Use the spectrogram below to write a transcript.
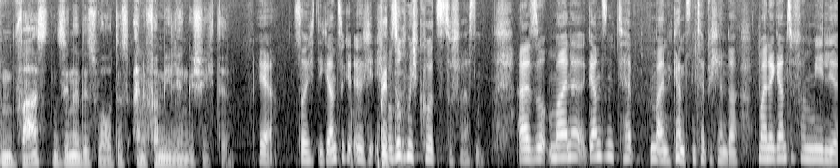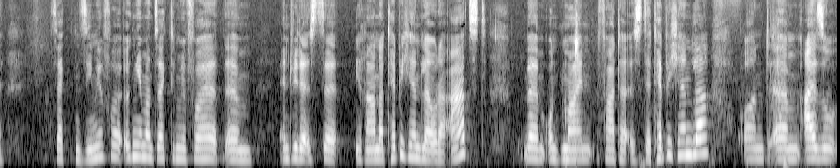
im wahrsten Sinne des Wortes eine Familiengeschichte. Ja. Soll ich die ganze. Ich, ich versuche mich kurz zu fassen. Also meine ganzen, Tepp, meine ganzen Teppichhändler, meine ganze Familie, sagten Sie mir vorher, irgendjemand sagte mir vorher, ähm, entweder ist der Iraner Teppichhändler oder Arzt ähm, und mein Vater ist der Teppichhändler und ähm, also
